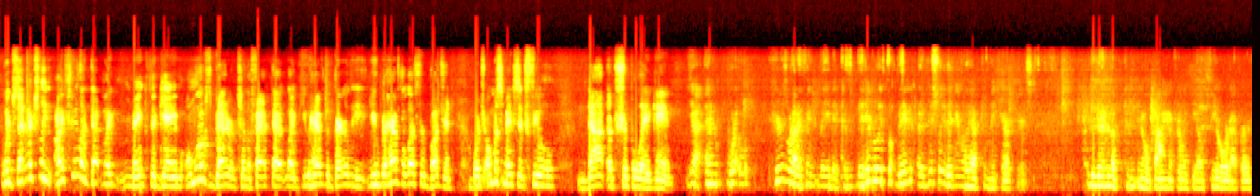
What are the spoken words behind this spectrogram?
Which that actually, I feel like that might make the game almost better to the fact that like you have the barely, you have the lesser budget, which almost makes it feel not a AAA game. yeah, and what, here's what I think they did because they didn't really. They didn't, initially they didn't really have too many characters. They ended up you know buying it for like DLC or whatever,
